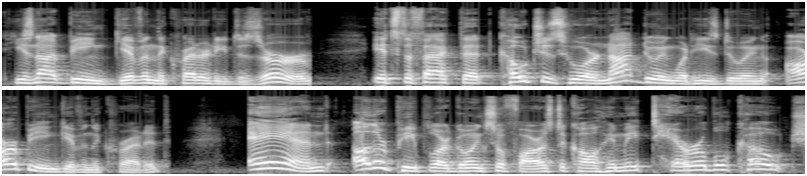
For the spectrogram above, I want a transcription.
he's not being given the credit he deserves. It's the fact that coaches who are not doing what he's doing are being given the credit. And other people are going so far as to call him a terrible coach.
